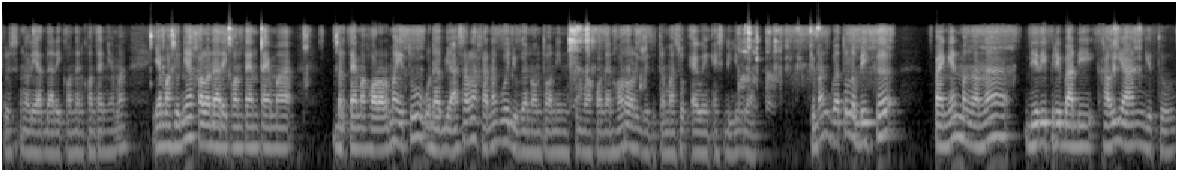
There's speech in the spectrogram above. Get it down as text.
terus ngelihat dari konten-kontennya mah. Ya maksudnya kalau dari konten tema bertema horor mah itu udah biasa lah karena gue juga nontonin semua konten horor gitu termasuk Ewing SD juga. Cuman gua tuh lebih ke pengen mengenal diri pribadi kalian gitu.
